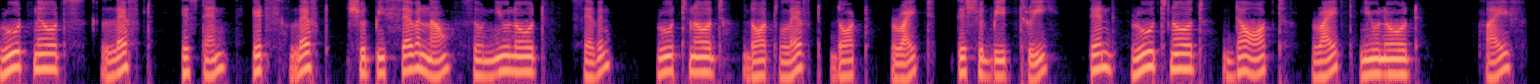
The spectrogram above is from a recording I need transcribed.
root nodes left is 10. Its left should be 7 now. So new node 7. Root node dot left dot right. This should be 3. Then root node dot right new node 5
